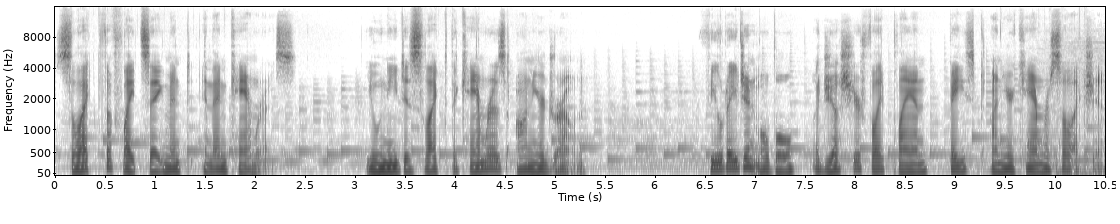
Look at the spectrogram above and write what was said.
Select the flight segment and then cameras. You will need to select the cameras on your drone. Field Agent Mobile adjusts your flight plan based on your camera selection.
